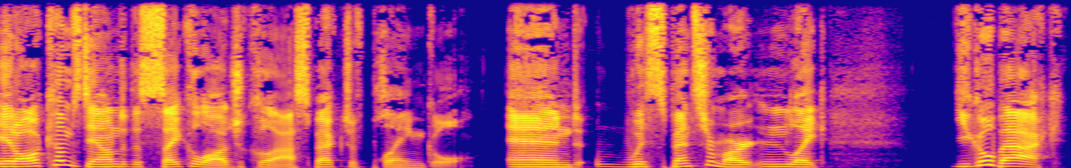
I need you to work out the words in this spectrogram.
it all comes down to the psychological aspect of playing goal. And with Spencer Martin, like you go back,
